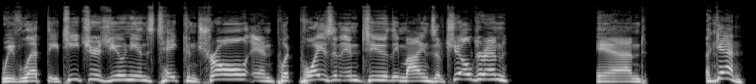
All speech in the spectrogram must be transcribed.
We've let the teachers' unions take control and put poison into the minds of children. And again,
